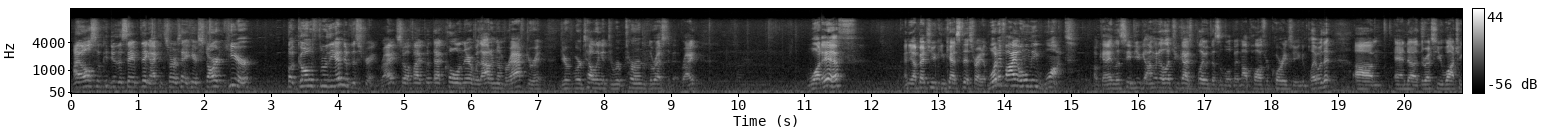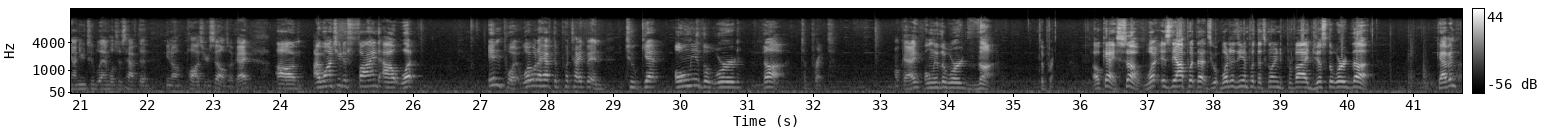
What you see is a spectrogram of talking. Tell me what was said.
I also could do the same thing. I can sort of say here, start here, but go through the end of the string, right? So if I put that colon there without a number after it, you're, we're telling it to return the rest of it, right? What if? And I bet you can catch this right. What if I only want? Okay, let's see if you. I'm going to let you guys play with this a little bit, and I'll pause recording so you can play with it. Um, and uh, the rest of you watching on YouTube land will just have to, you know, pause yourselves. Okay. Um, I want you to find out what input. What would I have to put type in to get only the word the to print? Okay, only the word the to print. Okay, so what is the output that's what is the input that's going to provide just the word the? Kevin?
